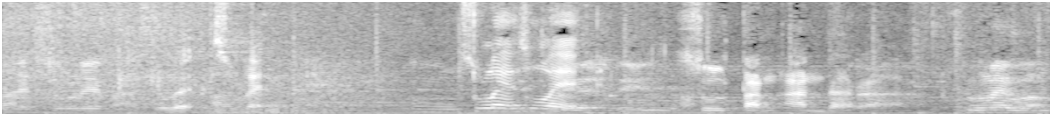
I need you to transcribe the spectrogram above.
Sule. Sule, Mas. Sule. Sule. Sule, Sule. Sultan Andara. Sule, Bang.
